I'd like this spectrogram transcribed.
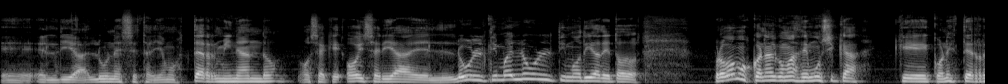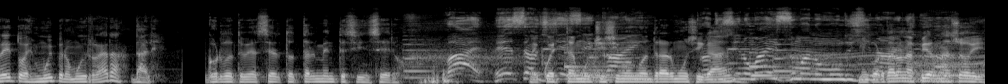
eh, el día lunes estaríamos terminando, o sea que hoy sería el último, el último día de todos. ¿Probamos con algo más de música que con este reto es muy pero muy rara? Dale. Gordo, te voy a ser totalmente sincero. Me cuesta muchísimo encontrar música, ¿eh? Me cortaron las piernas hoy.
